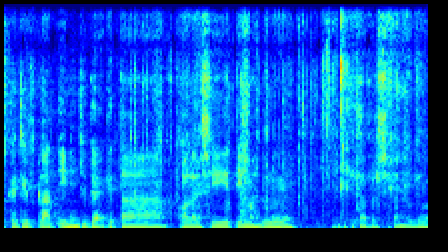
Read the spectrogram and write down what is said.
Oke di plat ini juga kita olesi timah dulu ya. Jadi kita bersihkan dulu.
